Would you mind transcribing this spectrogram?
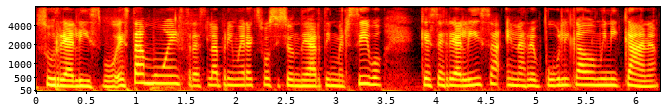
surrealismo. Esta muestra es la primera exposición de arte inmersivo que se realiza en la República Dominicana,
